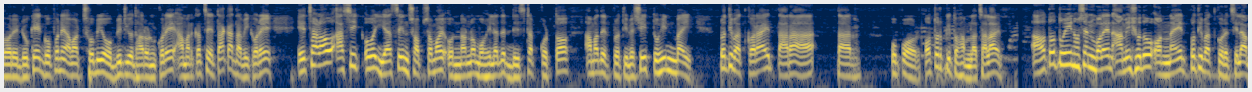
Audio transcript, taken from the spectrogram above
ঘরে ঢুকে গোপনে আমার ছবি ও ভিডিও ধারণ করে আমার কাছে টাকা দাবি করে। এছাড়াও আশিক ও ইয়াসিন সবসময় অন্যান্য মহিলাদের ডিস্টার্ব করত। আমাদের প্রতিবেশী তুহিন ভাই প্রতিবাদ করায় তারা তার উপর অতর্কিত হামলা চালায়। আহত তুইন হোসেন বলেন, আমি শুধু অন্যায়ের প্রতিবাদ করেছিলাম।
